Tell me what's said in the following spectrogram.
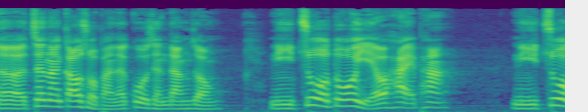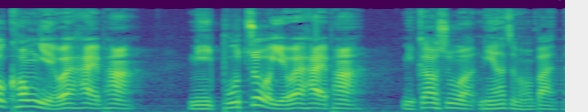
呃震荡高手盘的过程当中。你做多也会害怕，你做空也会害怕，你不做也会害怕。你告诉我你要怎么办？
